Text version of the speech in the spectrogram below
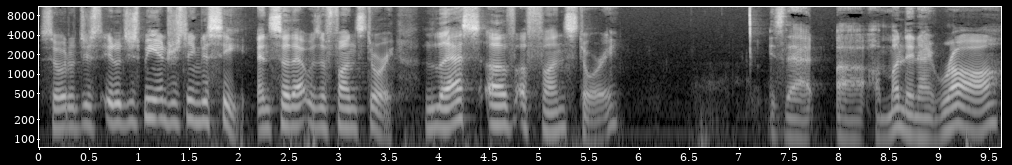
So it'll just it'll just be interesting to see. And so that was a fun story. Less of a fun story is that uh, on Monday Night Raw,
